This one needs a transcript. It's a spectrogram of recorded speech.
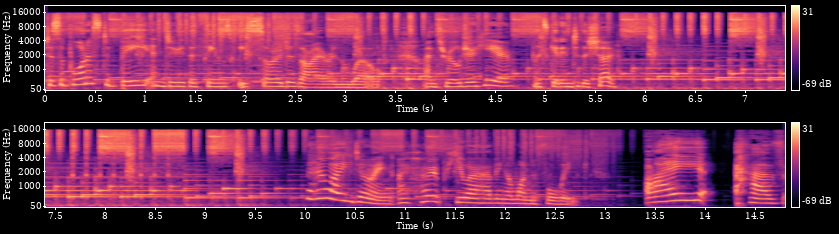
to support us to be and do the things we so desire in the world. I'm thrilled you're here. Let's get into the show. How are you doing? I hope you are having a wonderful week. I have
